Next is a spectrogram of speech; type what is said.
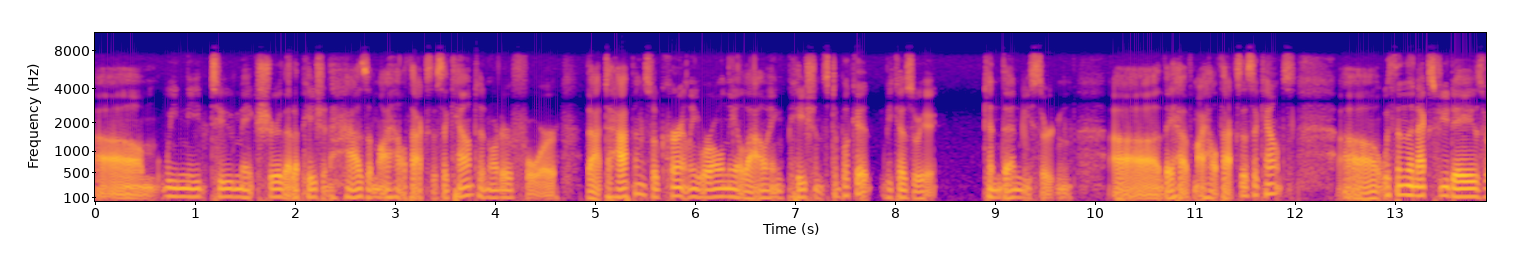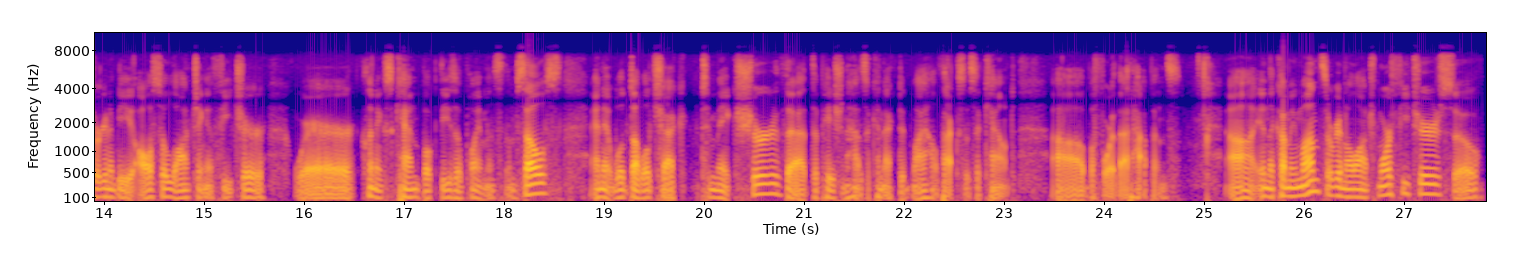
Um, we need to make sure that a patient has a My Health Access account in order for that to happen. So currently we're only allowing patients to book it because we can then be certain uh, they have My Health Access accounts. Uh, within the next few days, we're going to be also launching a feature where clinics can book these appointments themselves, and it will double check to make sure that the patient has a connected My Health Access account uh, before that happens. Uh, in the coming months, we're going to launch more features. So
